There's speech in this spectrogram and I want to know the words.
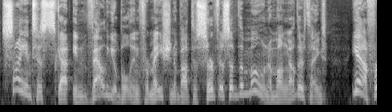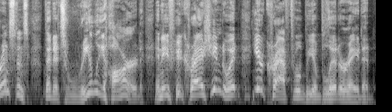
Scientists got invaluable information about the surface of the moon, among other things, yeah, for instance, that it's really hard, and if you crash into it, your craft will be obliterated.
